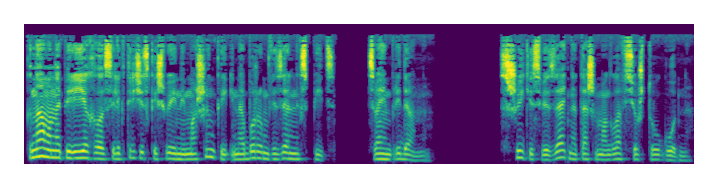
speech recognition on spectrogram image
К нам она переехала с электрической швейной машинкой и набором вязальных спиц, своим приданным. Сшить и связать Наташа могла все, что угодно.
